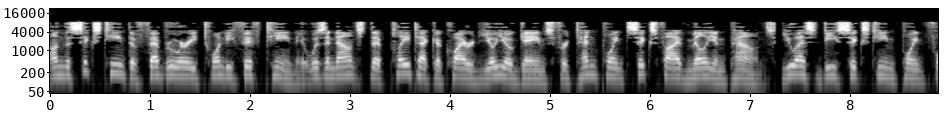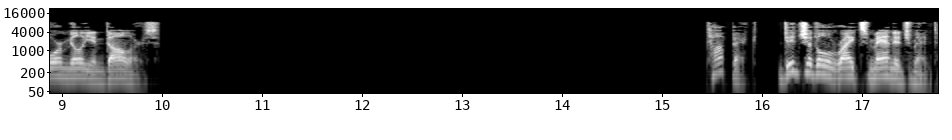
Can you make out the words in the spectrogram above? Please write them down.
On 16 February 2015 it was announced that Playtech acquired Yo-Yo Games for £10.65 million USD $16.4 million. Digital rights management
